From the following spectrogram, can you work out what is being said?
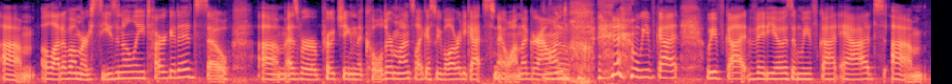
Um, a lot of them are seasonally targeted. So um, as we're approaching the colder months, well, I guess we've already got snow on the ground. we've got we've got videos and we've got ads um,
